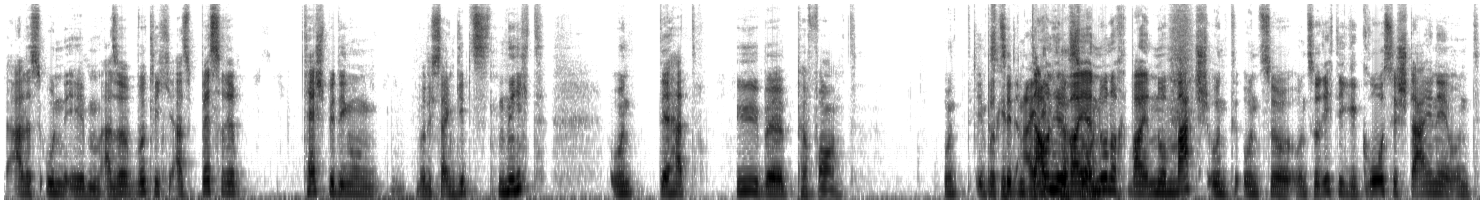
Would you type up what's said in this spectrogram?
alles uneben, also wirklich, also bessere Testbedingungen, würde ich sagen, gibt es nicht und der hat übel performt. Und im Prinzip eine Downhill war ja Person- nur noch war nur Matsch und, und, so, und so richtige große Steine und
